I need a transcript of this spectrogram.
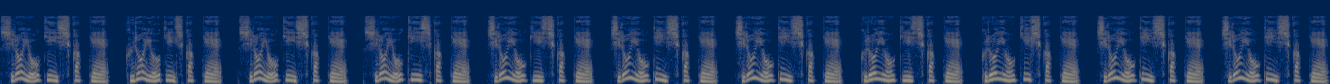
白い大きい四角形、黒い大きい四角形、白い大きい四角形、白い大きい四角形、白い大きい四角形、白い大きい四角形、白い大きい四角形、黒い大きい四角形、黒い大きい四角形、白い大きい四角形、白い大きい四角形、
